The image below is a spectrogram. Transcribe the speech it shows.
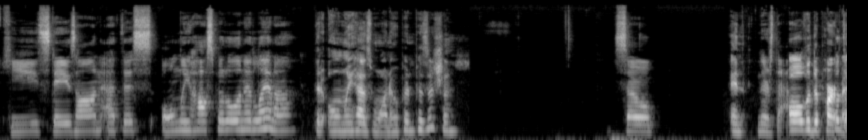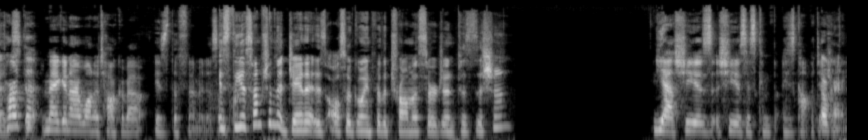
he stays on at this only hospital in Atlanta. That only has one open position. So And there's that. all the departments. but the part that Meg and I want to talk about is the feminism. is the assumption that Janet is also going for the trauma surgeon position. Yeah, she is. She is his com- his competition. Okay.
